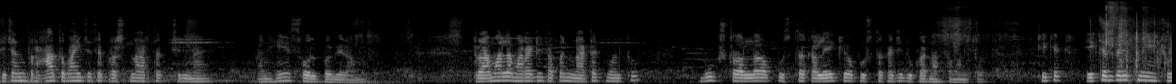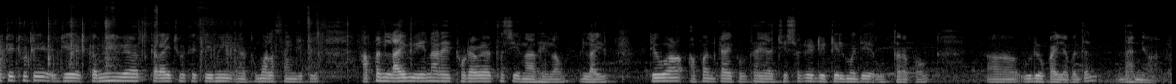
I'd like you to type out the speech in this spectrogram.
त्याच्यानंतर हा तर माहितीच आहे प्रश्नार्थक चिन्ह आहे आणि हे स्वल्पविराम. ड्रामाला मराठीत आपण नाटक म्हणतो बुक स्टॉलला पुस्तकालय किंवा पुस्तकाची दुकान असं म्हणतो. ठीक आहे? एकंदरीत मी छोटे छोटे जे कमी वेळात करायचे होते ते मी तुम्हाला सांगितले. आपण लाईव्ह येणार आहे थोड्या वेळातच येणार आहे लाव लाईव्ह तेव्हा आपण काय करतो याची सगळी डिटेलमध्ये उत्तर पाहू. व्हिडिओ पाहिल्याबद्दल धन्यवाद.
